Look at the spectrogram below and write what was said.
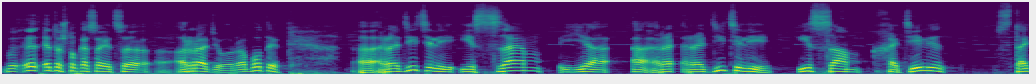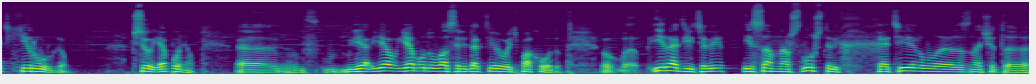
Э, это что касается э, радио работы. Родители и сам я... А, родители и сам хотели стать хирургом. Все, я понял. Э, я, я, я буду вас редактировать по ходу. И родители, и сам наш слушатель хотел, значит, э,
